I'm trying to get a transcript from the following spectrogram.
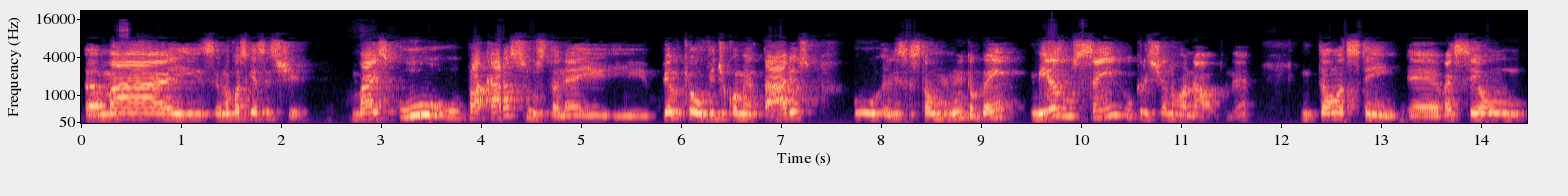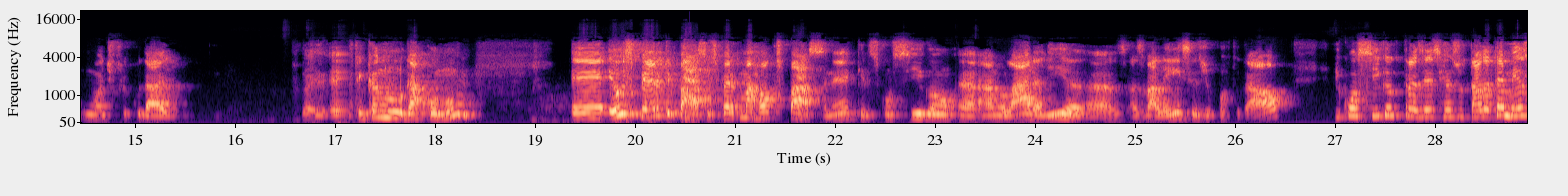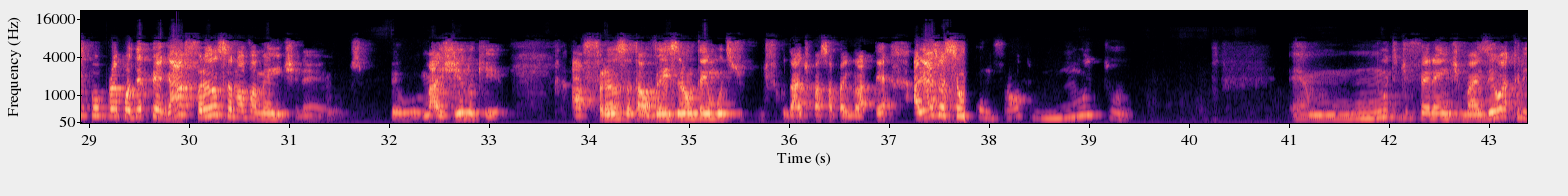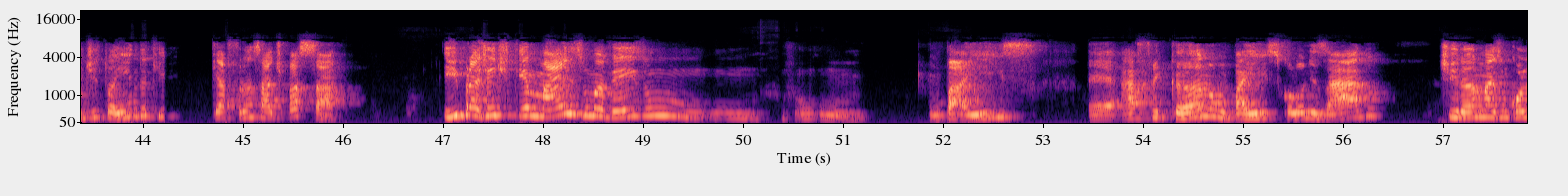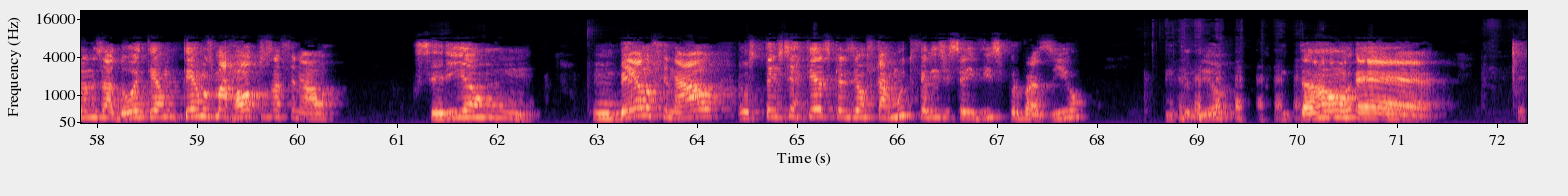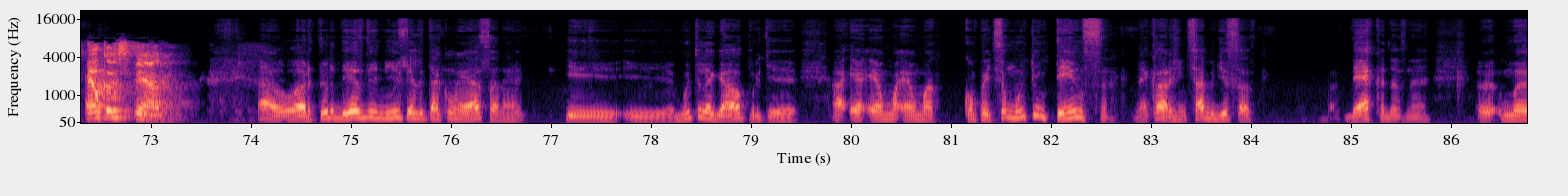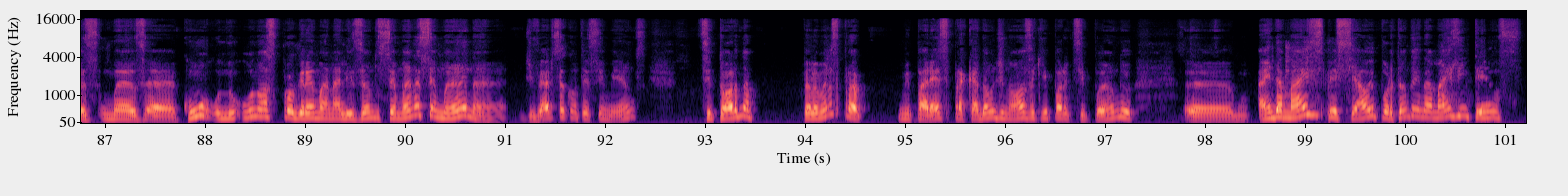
uh, mas eu não consegui assistir. Mas o, o placar assusta, né? E, e, pelo que eu ouvi de comentários, o, eles estão muito bem, mesmo sem o Cristiano Ronaldo, né? Então, assim, é, vai ser um, uma dificuldade é, ficando no lugar comum, é, eu espero que passe, eu espero que o Marrocos passe, né? Que eles consigam é, anular ali as, as valências de Portugal e consigam trazer esse resultado até mesmo para poder pegar a França novamente, né? Eu, eu, imagino que a França talvez não tenha muita dificuldade de passar para a Inglaterra. Aliás, vai ser um confronto muito é muito diferente, mas eu acredito ainda que, que a França há de passar. E para a gente ter mais uma vez um, um, um, um país é, africano, um país colonizado, tirando mais um colonizador e ter, termos Marrocos na final. Seria um, um belo final. Eu tenho certeza que eles iam ficar muito felizes de serem vice para o Brasil. Entendeu? Então, é, é o que eu espero. Ah, o Arthur, desde o início, ele está com essa, né? E, e é muito legal, porque é, é, uma, é uma competição muito intensa, né? Claro, a gente sabe disso há décadas, né? Ah, mas, mas uh, com o, nosso programa analisando semana a semana diversos acontecimentos, se torna, pelo menos para me parece, para cada um de nós aqui participando, uh, ainda mais especial e, portanto, ainda mais intenso.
